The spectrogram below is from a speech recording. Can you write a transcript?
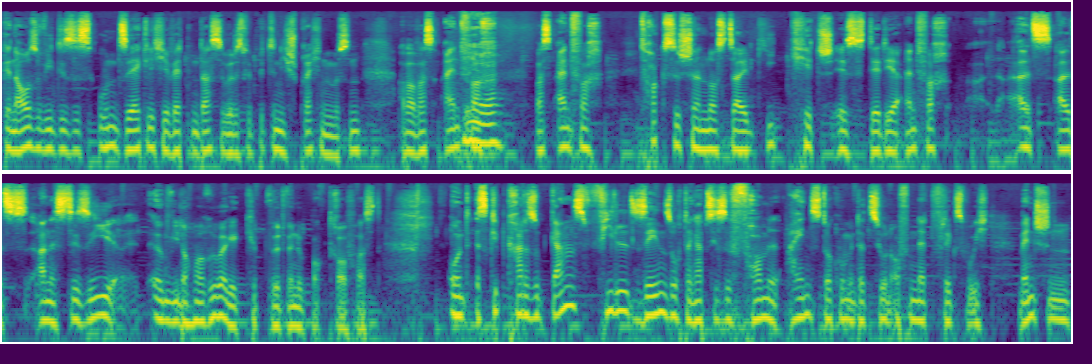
Genauso wie dieses unsägliche Wetten das, über das wir bitte nicht sprechen müssen, aber was einfach, ja. was einfach toxischer Nostalgie-Kitsch ist, der dir einfach als, als Anästhesie irgendwie nochmal rübergekippt wird, wenn du Bock drauf hast. Und es gibt gerade so ganz viel Sehnsucht. Dann gab es diese Formel 1 Dokumentation auf Netflix, wo ich Menschen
